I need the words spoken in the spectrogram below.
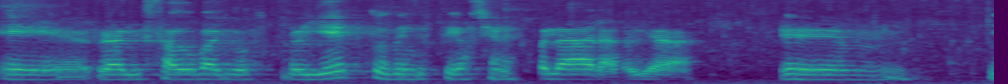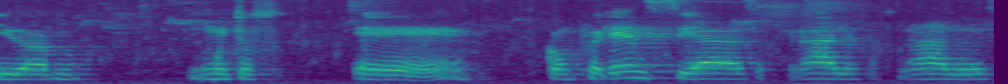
eh, realizado varios proyectos de investigación escolar, había ido a muchas eh, conferencias regionales, nacionales,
